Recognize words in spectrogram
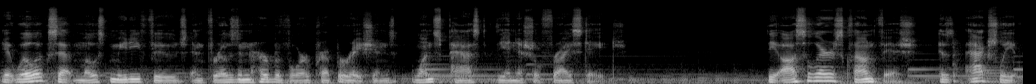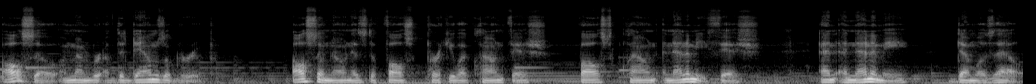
It will accept most meaty foods and frozen herbivore preparations once past the initial fry stage. The Ocellaris clownfish is actually also a member of the damsel group, also known as the false percula clownfish, false clown anemone fish, and anemone demoiselle.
